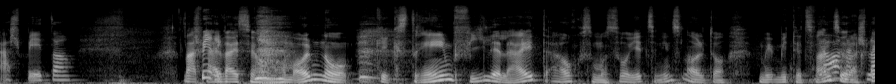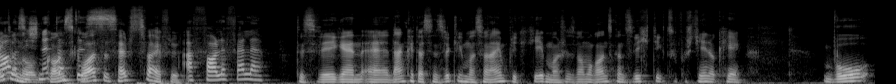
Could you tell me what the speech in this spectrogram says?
auch später. Nein, Schwierig. teilweise haben, haben allem noch extrem viele Leute, auch sagen wir so, jetzt im Inselalter, mit Mitte 20 na oder klar, später noch, nicht, ganz große Selbstzweifel. Auf alle Fälle. Deswegen äh, danke, dass du uns wirklich mal so einen Einblick gegeben hast. Es war mir ganz, ganz wichtig zu verstehen, okay, wo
